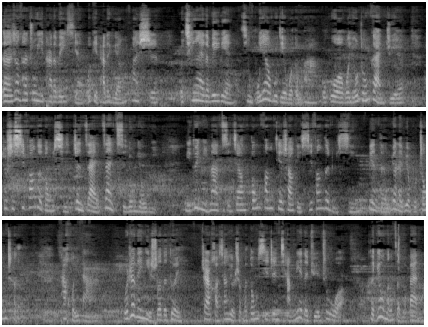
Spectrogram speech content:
呃，让他注意他的危险。我给他的原话是：“我亲爱的威廉，请不要误解我的话。不过我有种感觉，就是西方的东西正在再次拥有你。你对你那次将东方介绍给西方的旅行变得越来越不忠诚。”他回答：“我认为你说的对，这儿好像有什么东西正强烈的攫住我。”可又能怎么办呢？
